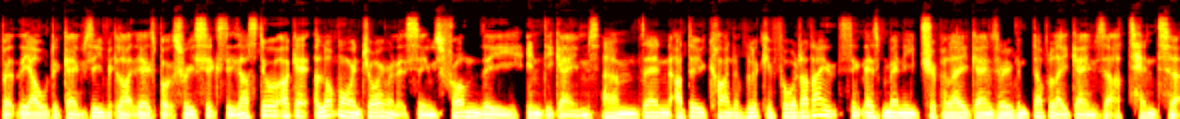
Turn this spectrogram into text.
but the older games, even like the Xbox 360s, I still I get a lot more enjoyment it seems from the indie games um, than I do kind of looking forward. I don't think there's many AAA games or even AA games that I tend to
